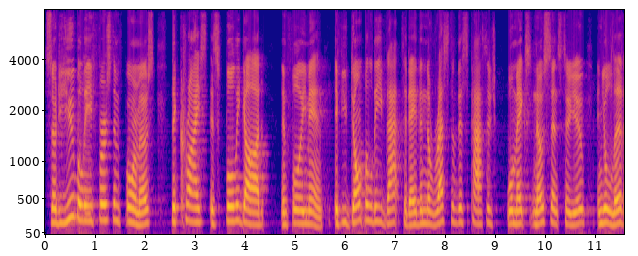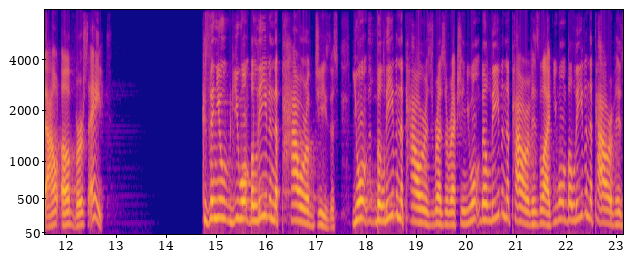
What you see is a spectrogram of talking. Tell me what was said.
So, do you believe, first and foremost, that Christ is fully God and fully man? If you don't believe that today, then the rest of this passage will make no sense to you and you'll live out of verse 8. Because then you, you won't believe in the power of Jesus. You won't believe in the power of his resurrection. You won't believe in the power of his life. You won't believe in the power of his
